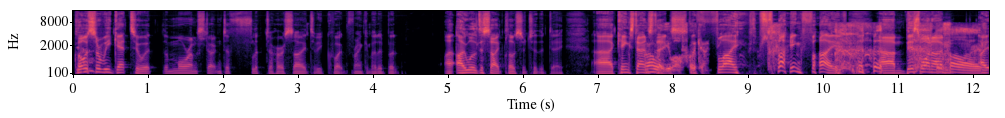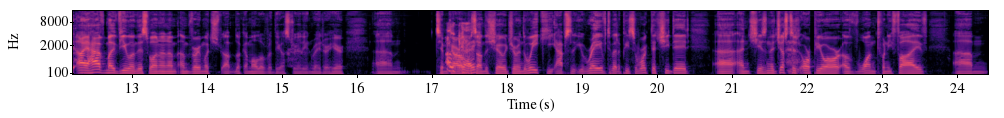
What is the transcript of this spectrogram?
closer yeah. we get to it, the more I'm starting to flip to her side, to be quite frank about it. But I, I will decide closer to the day. Uh, King's Stand oh, Stakes, okay. flying, flying five. um, this one, I, I, have my view on this one, and I'm, I'm very much uh, look. I'm all over the Australian Raider here. Um, Tim okay. Garrett was on the show during the week. He absolutely raved about a piece of work that she did, uh, and she has an adjusted RPR of 125. Um,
